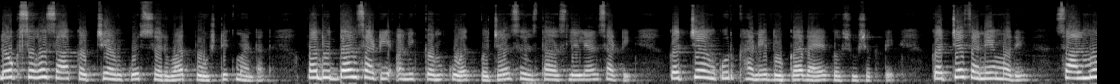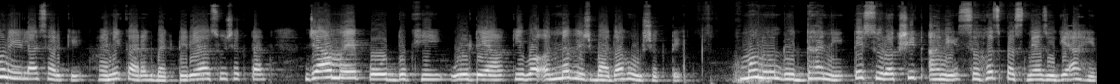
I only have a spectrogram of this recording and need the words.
लोक सहसा कच्चे अंकुर सर्वात पौष्टिक मानतात. पण वृद्धांसाठी आणि कमकुवत पचनसंस्था असलेल्यांसाठी कच्चे अंकुर खाणे धोकादायक असू शकते. कच्च्या चण्यामध्ये साल्मोनेला सारखे हानिकारक बॅक्टेरिया असू शकतात ज्यामुळे पोटदुखी उलट्या किंवा अन्न विषबाधा होऊ शकते. म्हणून वृद्धांनी ते सुरक्षित आणि सहज पसण्याजोगे आहेत.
